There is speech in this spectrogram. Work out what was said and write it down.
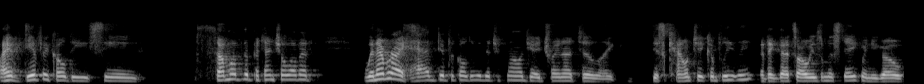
I have difficulty seeing some of the potential of it. Whenever I have difficulty with the technology, I try not to like discount it completely. I think that's always a mistake when you go,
